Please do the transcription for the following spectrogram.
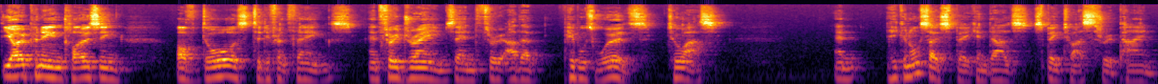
the opening and closing of doors to different things, and through dreams and through other people's words to us. And he can also speak and does speak to us through pain.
